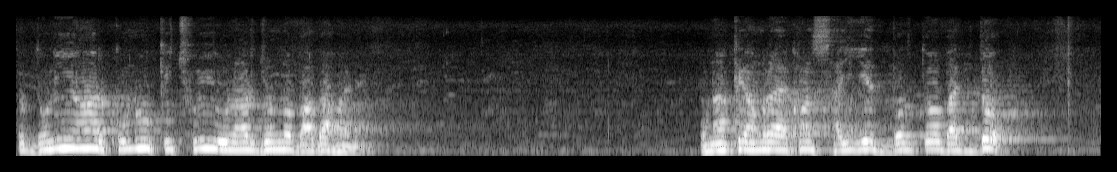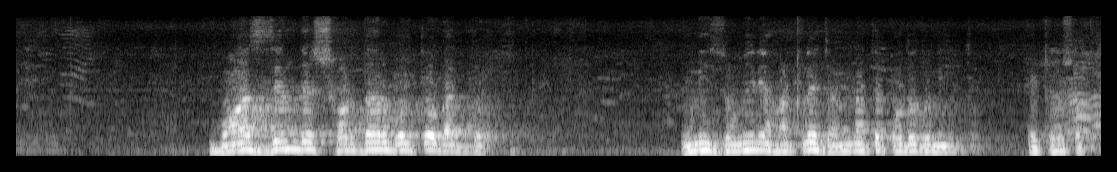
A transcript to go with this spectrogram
তো দুনিয়ার কোনো কিছুই ওনার জন্য বাধা হয় না ওনাকে আমরা এখন সাইয়েদ বলতেও বাধ্য। মোয়াজ্জেনদের সর্দার বলতেও বাধ্য। উনি জমিনে হাঁটলে জান্নাতে পদধ্বনি হতো। এটাও সত্য।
